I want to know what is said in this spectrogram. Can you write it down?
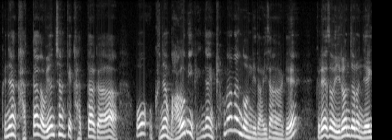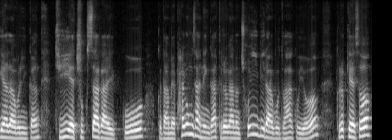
그냥 갔다가 우연찮게 갔다가 어 그냥 마음이 굉장히 편안한 겁니다. 이상하게. 그래서 이런저런 얘기하다 보니까 뒤에 죽사가 있고 그 다음에 804인가 들어가는 초입이라고도 하고요. 그렇게 해서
